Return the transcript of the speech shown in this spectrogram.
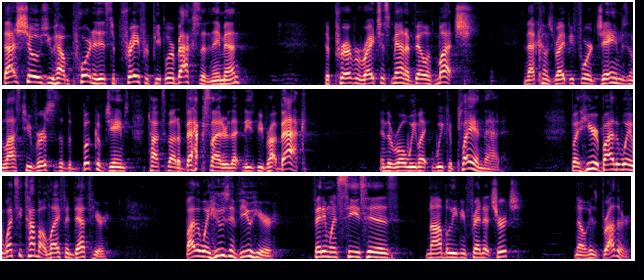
that shows you how important it is to pray for people who are backslidden. Amen? The prayer of a righteous man availeth much. And that comes right before James in the last two verses of the book of James talks about a backslider that needs to be brought back and the role we, might, we could play in that. But here, by the way, what's he talking about life and death here? By the way, who's in view here? If anyone sees his non believing friend at church? No, his brother.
